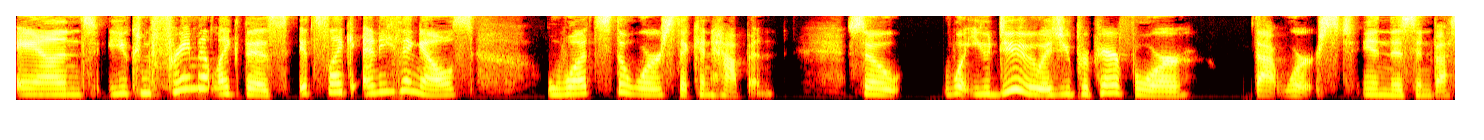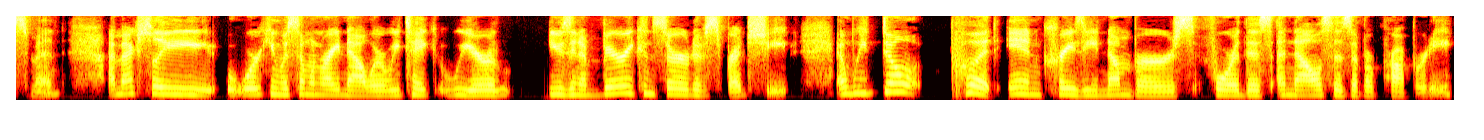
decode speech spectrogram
And you can frame it like this it's like anything else. What's the worst that can happen? So, what you do is you prepare for that worst in this investment. I'm actually working with someone right now where we take, we are using a very conservative spreadsheet and we don't put in crazy numbers for this analysis of a property.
